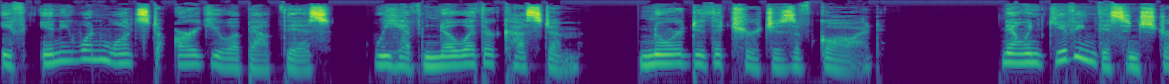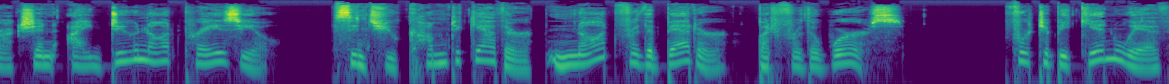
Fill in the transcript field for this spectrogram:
If anyone wants to argue about this, we have no other custom, nor do the churches of God. Now, in giving this instruction, I do not praise you, since you come together not for the better, but for the worse. For to begin with,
